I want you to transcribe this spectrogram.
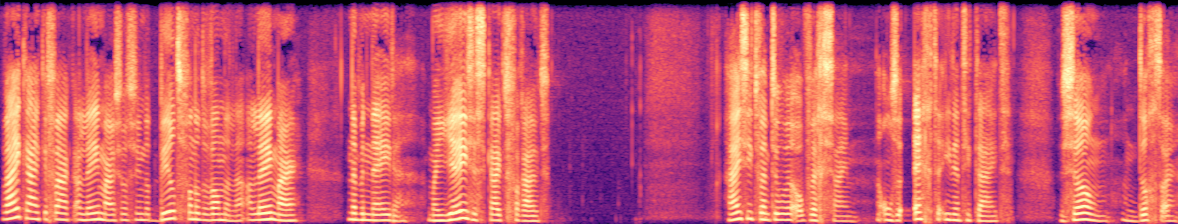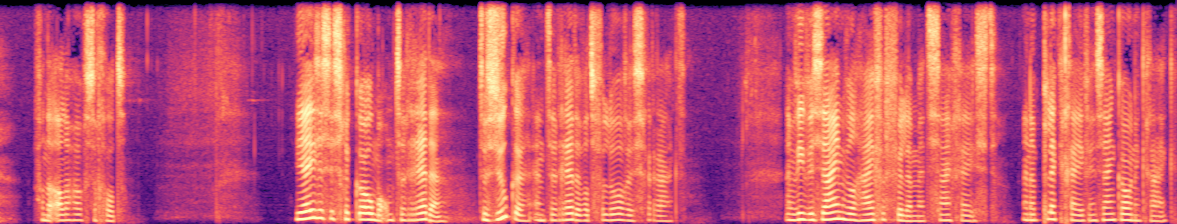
Wij kijken vaak alleen maar, zoals in dat beeld van het wandelen, alleen maar naar beneden. Maar Jezus kijkt vooruit. Hij ziet waartoe we op weg zijn, naar onze echte identiteit. Zoon en dochter van de Allerhoogste God. Jezus is gekomen om te redden, te zoeken en te redden wat verloren is geraakt. En wie we zijn wil Hij vervullen met Zijn geest en een plek geven in Zijn koninkrijk.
